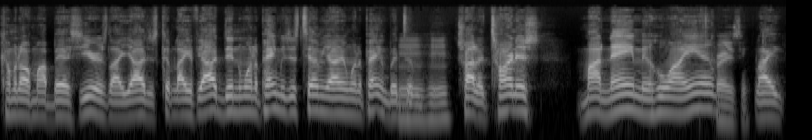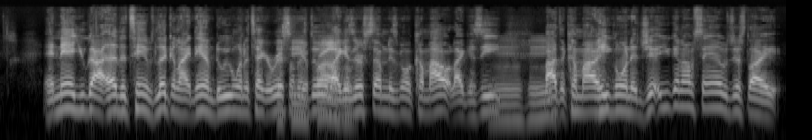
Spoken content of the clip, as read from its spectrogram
coming off my best years, like y'all just come like if y'all didn't want to pay me, just tell me y'all didn't want to pay me. But to Mhm. try to tarnish my name and who I am, Crazy. Like, and then you got other teams looking like, damn, do we want to take a risk on this dude? Like, is there something that's gonna come out? Like, is he Mhm. about to come out? He going to jail? You get what I'm saying? It was just like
